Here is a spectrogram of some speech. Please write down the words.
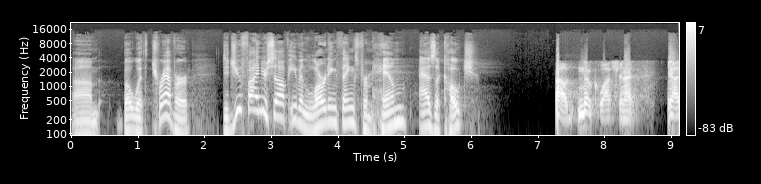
Um, but with Trevor, did you find yourself even learning things from him as a coach? Oh, no question. I, yeah,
